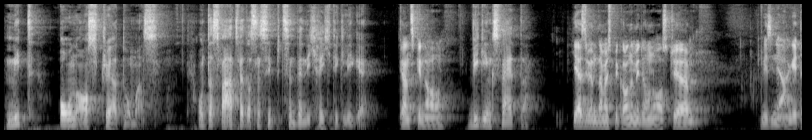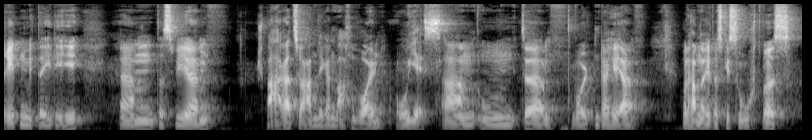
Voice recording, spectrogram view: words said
mit Own Austria, Thomas. Und das war 2017, wenn ich richtig liege. Ganz genau. Wie ging es weiter? Ja, also wir haben damals begonnen mit Own Austria. Wir sind ja angetreten mit der Idee, ähm, dass wir Sparer zu Anlegern machen wollen. Oh yes. Ähm, und äh, wollten daher oder haben noch etwas gesucht, was,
